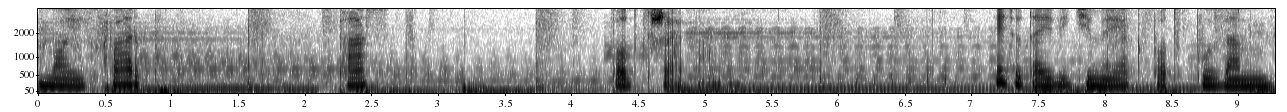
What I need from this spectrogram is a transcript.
moich farb, past podgrzewam. I tutaj widzimy, jak pod wpływem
